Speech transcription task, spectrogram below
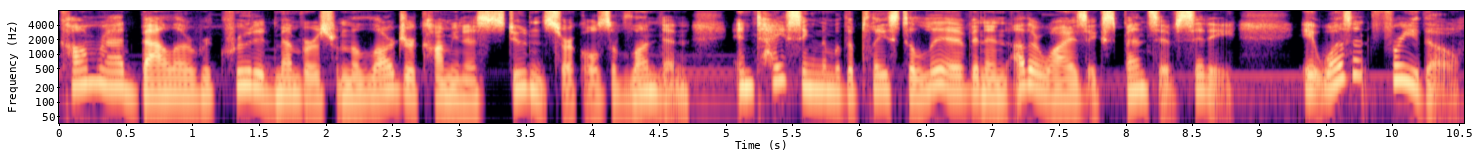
Comrade Bala recruited members from the larger communist student circles of London, enticing them with a place to live in an otherwise expensive city. It wasn't free, though.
